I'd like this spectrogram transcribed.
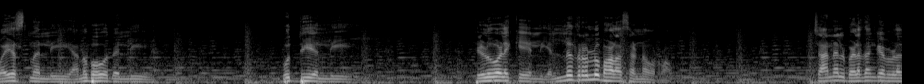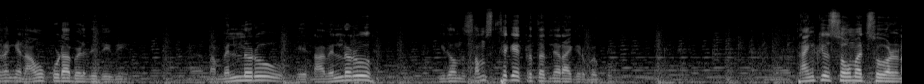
ವಯಸ್ಸಿನಲ್ಲಿ, ಅನುಭವದಲ್ಲಿ, ಬುದ್ಧಿಯಲ್ಲಿ, ತಿಳುವಳಿಕೆಯಲ್ಲಿ ಎಲ್ಲದರಲ್ಲೂ ಬಹಳ ಸಣ್ಣವರು ನಾವು. ಚಾನೆಲ್ ಬೆಳೆದಂಗೆ ಬೆಳೆದಂಗೆ ನಾವು ಕೂಡ ಬೆಳೆದಿದ್ದೀವಿ. ನಮ್ಮೆಲ್ಲರೂ ನಾವೆಲ್ಲರೂ ಇದೊಂದು ಸಂಸ್ಥೆಗೆ ಕೃತಜ್ಞರಾಗಿರಬೇಕು. Thank you so much Suvarna.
